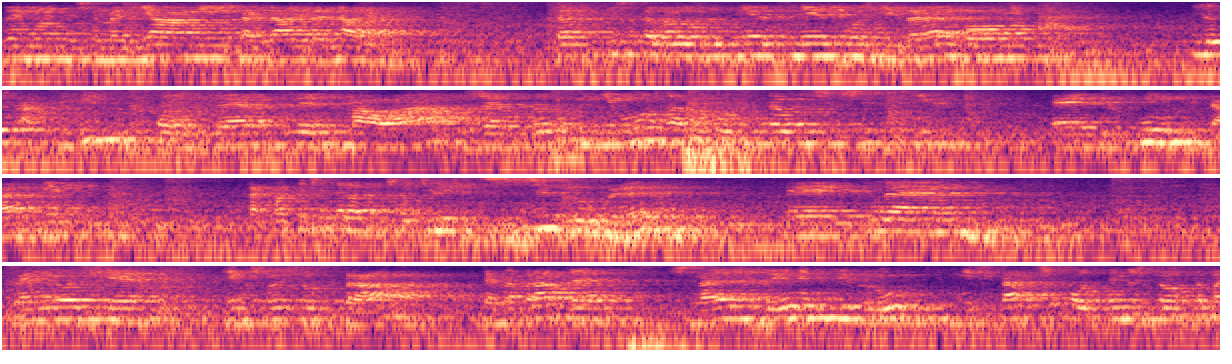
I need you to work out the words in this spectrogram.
zajmujące się mediami i tak dalej, tak dalej. Tak się okazało, że to nie jest, nie jest możliwe, bo ilość aktywistów w Polsce na tyle jest mała, że po prostu nie można było spełnić wszystkich e, tych funkcji, tak? Więc tak faktycznie teraz wykształciły się trzy grupy, e, które zajmują się większością spraw. Tak naprawdę przynależeć do jednej z tych grup nie świadczy o tym, że ta osoba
